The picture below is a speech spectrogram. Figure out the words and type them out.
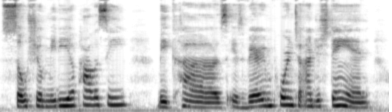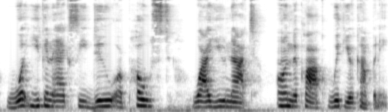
social media policy because it's very important to understand what you can actually do or post while you're not on the clock with your company.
